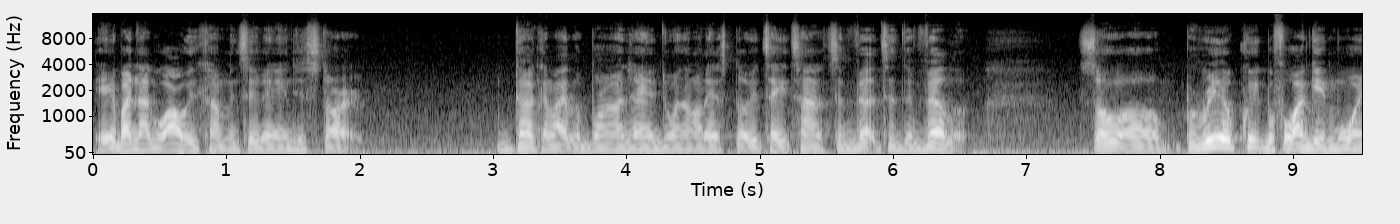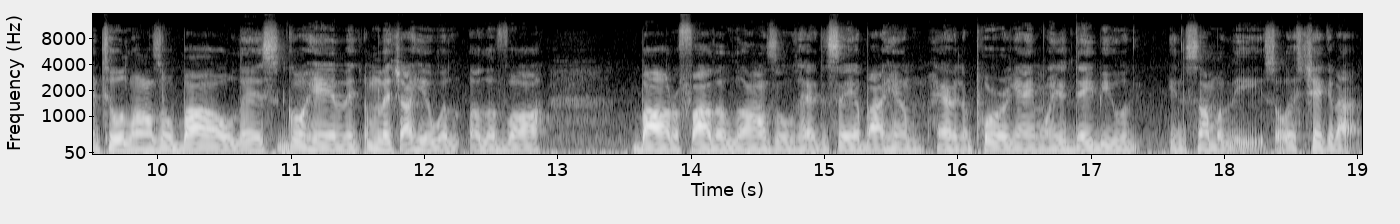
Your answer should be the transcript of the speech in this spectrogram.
Everybody not gonna always come into there and just start dunking like LeBron James doing all that stuff. It takes time to to develop. So, uh, but real quick before I get more into Alonzo Ball, let's go ahead and let, I'm gonna let y'all hear what uh, LeVar Ball, the father Alonzo, had to say about him having a poor game on his debut in the summer league. So let's check it out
